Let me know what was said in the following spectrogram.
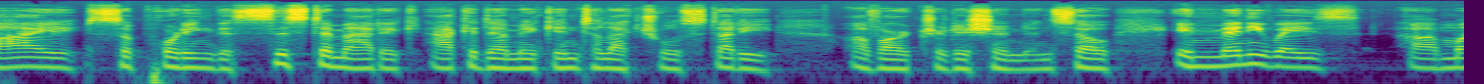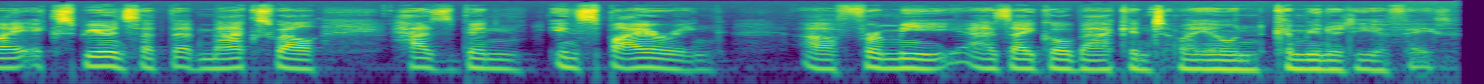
by supporting the systematic academic intellectual study of our tradition. And so, in many ways, uh, my experience at the Maxwell has been inspiring uh, for me as I go back into my own community of faith.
